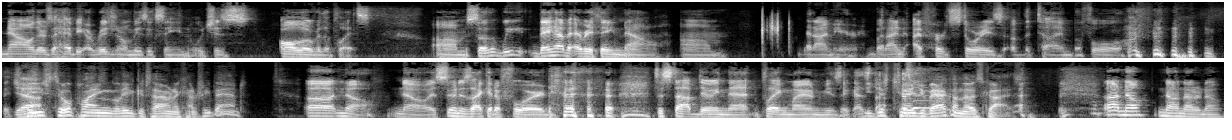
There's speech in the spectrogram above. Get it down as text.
now there's a heavy original music scene, which is all over the place. Um, so we they have everything now. Um, that I'm here, but I, I've heard stories of the time before. that you- Are you still playing lead guitar in a country band? Uh, no, no. As soon as I could afford to stop doing that, playing my own music, I You stopped. just turned your back on those guys. Uh, no, no, no, no, no.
